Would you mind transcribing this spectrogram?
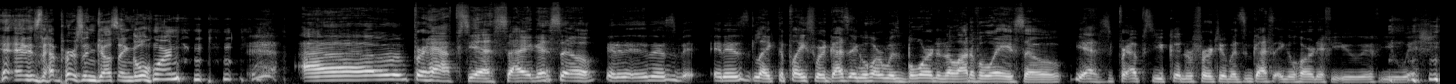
and is that person Gus Englehorn? Um, perhaps yes. I guess so. It, it is. It is like the place where Gus Englehorn was born in a lot of ways. So yes, perhaps you could refer to him as Gus Englehorn if you if you wish.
